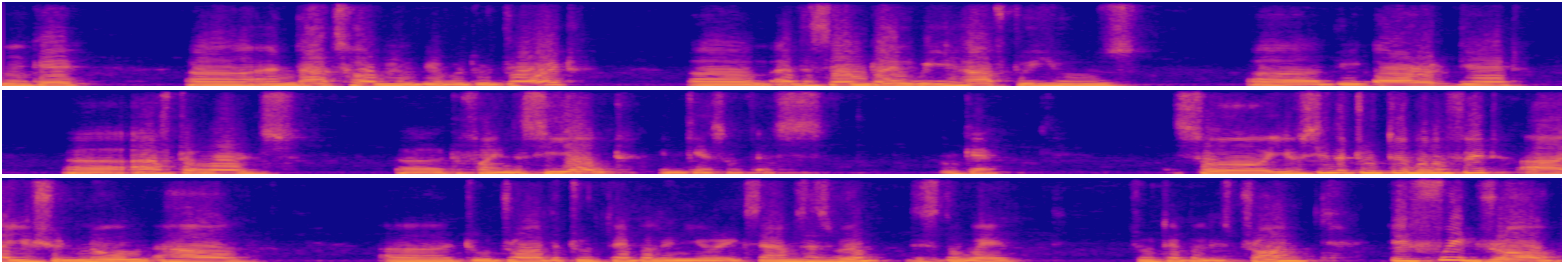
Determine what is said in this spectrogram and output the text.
okay? Uh, and that's how we'll be able to draw it. Um, at the same time, we have to use uh, the OR gate uh, afterwards uh, to find the C out in case of this, okay? So you've seen the truth table of it. you should know how to draw the truth table in your exams as well. This is the way truth table is drawn if we draw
